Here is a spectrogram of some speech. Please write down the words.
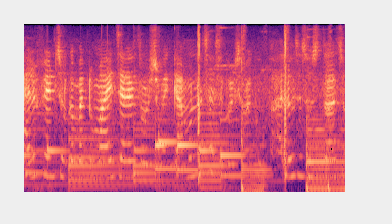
Hello friends welcome back to my channel তোমার সবাই কেমন আছো? আশা করি সবাই খুব ভালো আছে, সুস্থ আছো।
